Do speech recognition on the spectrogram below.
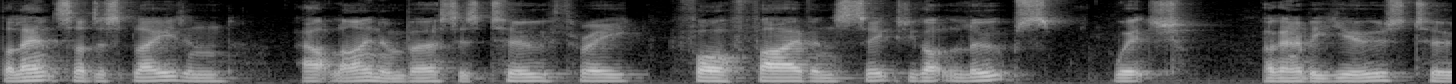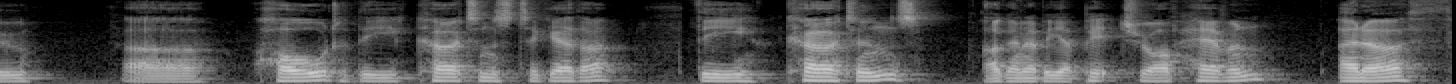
The lengths are displayed and outlined in verses 2, 3, 4, 5, and 6. You've got loops, which are going to be used to uh, hold the curtains together. The curtains are going to be a picture of heaven and earth,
